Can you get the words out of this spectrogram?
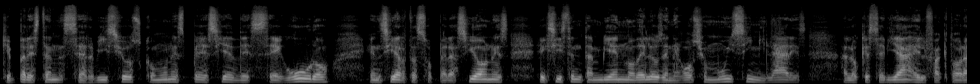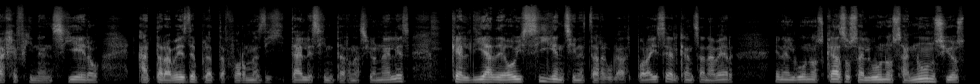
que prestan servicios como una especie de seguro en ciertas operaciones, existen también modelos de negocio muy similares a lo que sería el factoraje financiero a través de plataformas digitales internacionales que al día de hoy siguen sin estar reguladas. Por ahí se alcanzan a ver en algunos casos algunos anuncios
